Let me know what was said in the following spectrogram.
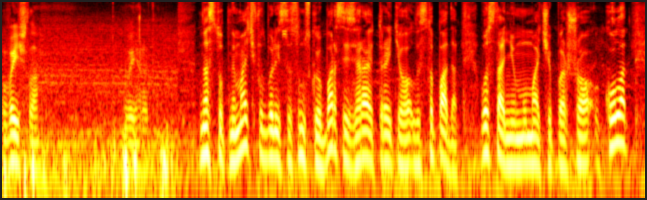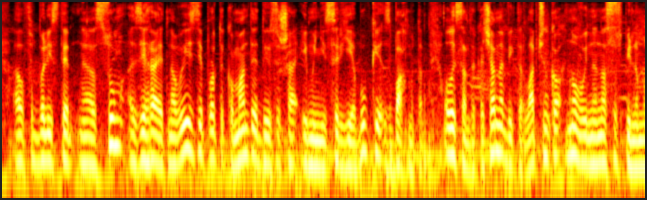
вийшло виграти. Наступний матч футболісти Сумської Барси зіграють 3 листопада. В останньому матчі першого кола е, футболісти е, Сум зіграють на виїзді проти команди ДЮСШ імені Сергія Бубки з Бахмута. Олександр Качана, Віктор Лапченко. Новини на Суспільному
